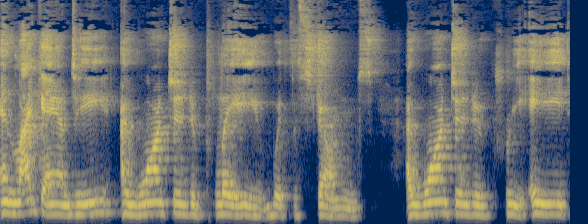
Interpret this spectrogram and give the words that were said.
And like Andy, I wanted to play with the stones. I wanted to create,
